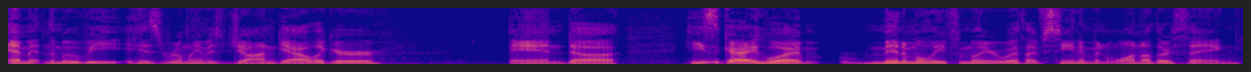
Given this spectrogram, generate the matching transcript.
Emmett in the movie. His real name is John Gallagher, and uh, he's a guy who I'm minimally familiar with. I've seen him in one other thing,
